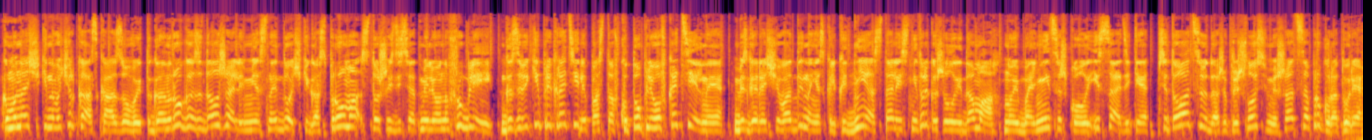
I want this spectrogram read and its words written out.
Коммунальщики Новочеркасска, Азова и Таганрога задолжали местной дочке «Газпрома» 160 миллионов рублей. Газовики прекратили прекратили поставку топлива в котельные. Без горячей воды на несколько дней остались не только жилые дома, но и больницы, школы и садики. В ситуацию даже пришлось вмешаться прокуратуре.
